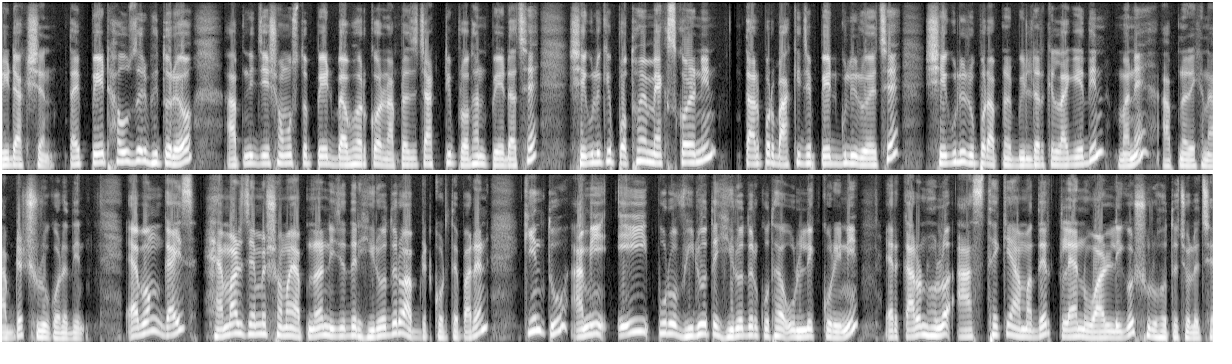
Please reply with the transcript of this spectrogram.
রিডাকশন তাই পেট হাউসের ভিতরেও আপনি যে সমস্ত পেড ব্যবহার করেন, আপনার যে চারটি প্রধান পেড আছে, সেগুলিকে প্রথমে ম্যাক্স করে নিন। তারপর বাকি যে পেডগুলি রয়েছে, সেগুলির উপর আপনার বিল্ডারকে লাগিয়ে দিন মানে আপনার এখানে আপডেট শুরু করে দিন। এবং গাইজ হ্যামার জ্যামের সময় আপনারা নিজেদের হিরোদেরও আপডেট করতে পারেন। কিন্তু আমি এই পুরো ভিডিওতে হিরোদের কোথাও উল্লেখ করিনি। এর কারণ হলো আজ থেকে আমাদের ক্ল্যান ওয়ার্ল্ড লিগও শুরু হতে চলেছে।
